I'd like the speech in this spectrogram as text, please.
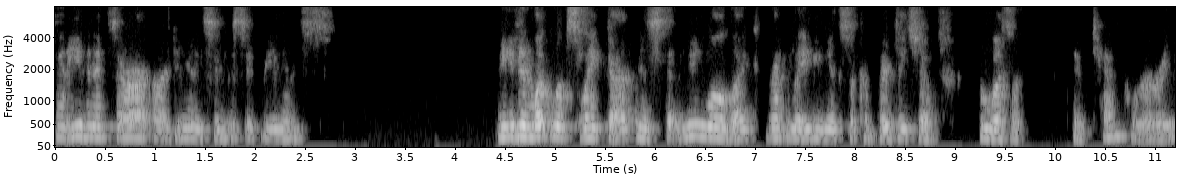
That even if there are arguments and disagreements, even what looks like darkness, that we will, like Reb Levi Yitzchak Berdichev, who was a contemporary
